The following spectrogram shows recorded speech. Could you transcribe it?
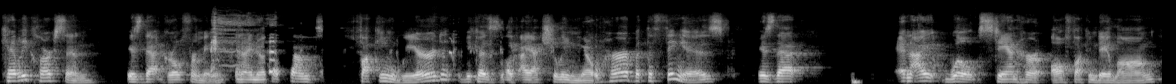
Kelly Clarkson is that girl for me. And I know that sounds fucking weird because like I actually know her. But the thing is, is that, and I will stan her all fucking day long.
